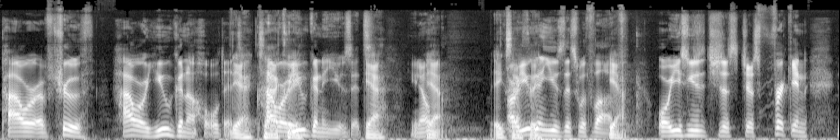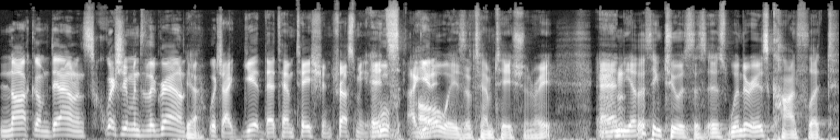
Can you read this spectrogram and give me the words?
power of truth. How are you gonna hold it? Yeah, exactly. How are you gonna use it? Yeah. You know. Yeah. Exactly. Are you going to use this with love? Yeah. Or you use it to just just freaking knock them down and squish them into the ground? Yeah. Which I get that temptation. Trust me. It's Oof, I get it. Mm-hmm. always a temptation, right? And the other thing too is this is when there is conflict,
